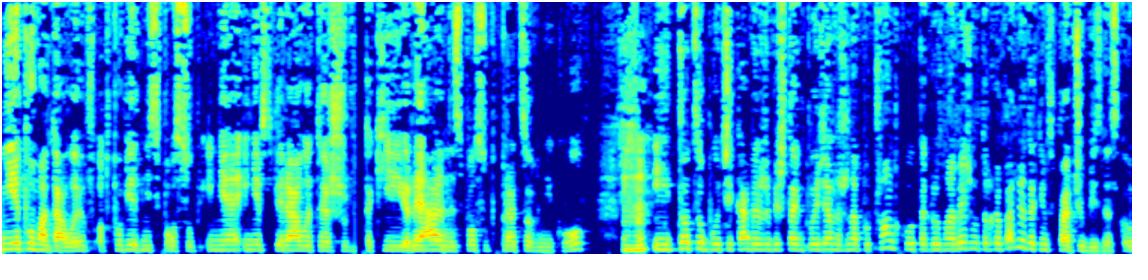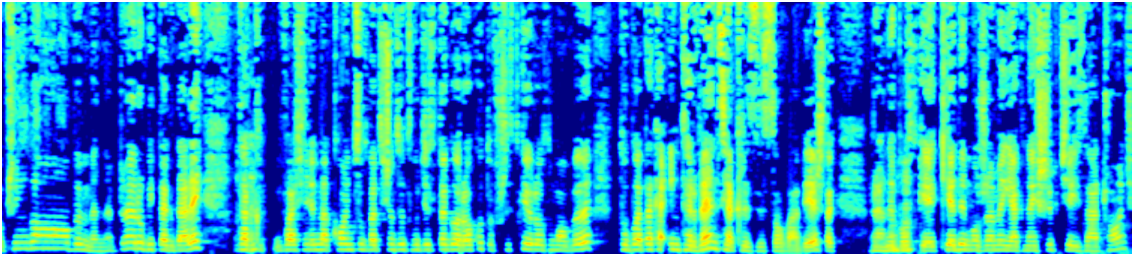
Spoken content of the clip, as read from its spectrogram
nie pomagały w odpowiedni sposób i nie, i nie wspierały też w taki realny sposób pracowników. Mhm. I to, co było ciekawe, że wiesz, tak jak powiedziałam, że na początku tak rozmawialiśmy trochę bardziej o takim wsparciu biznes coachingowym, menedżerów i tak dalej. Tak mhm. właśnie na końcu 2020 roku to wszystkie rozmowy to była taka interwencja kryzysowa, wiesz, tak rany mhm. boskie, kiedy możemy jak najszybciej zacząć,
